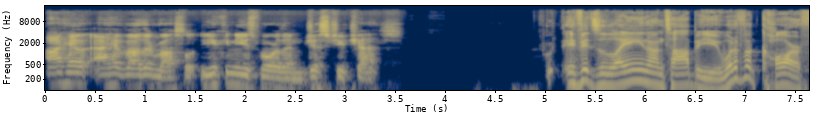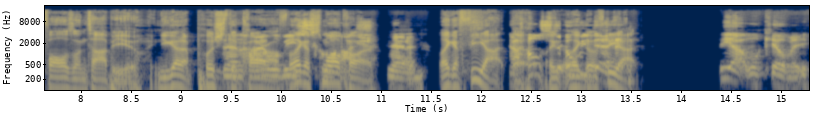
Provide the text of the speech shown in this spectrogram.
I have I have other muscle. You can use more than just your chest. if it's laying on top of you, what if a car falls on top of you and you got to push Then the car off, like a small car, Dead. like a Fiat. Like, like a dead. Fiat. Yeah, will kill me.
